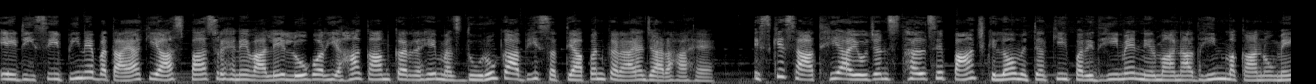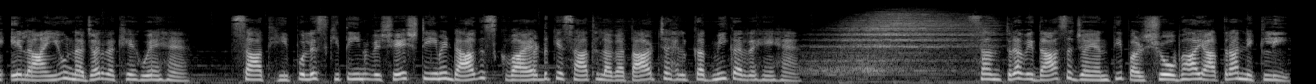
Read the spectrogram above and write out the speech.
एडीसीपी ने बताया कि आसपास रहने वाले लोग और यहाँ काम कर रहे मजदूरों का भी सत्यापन कराया जा रहा है। इसके साथ ही आयोजन स्थल से पाँच किलोमीटर की परिधि में निर्माणाधीन मकानों में एल नज़र रखे हुए हैं। साथ ही पुलिस की तीन विशेष टीमें डाग स्क्वायर्ड के साथ लगातार चहलकदमी कर रहे हैं। संत रविदास जयंती पर शोभा यात्रा निकली।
